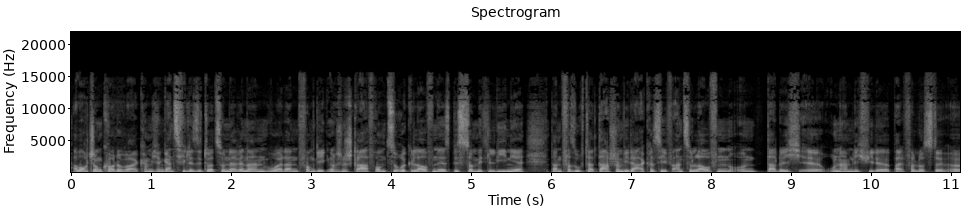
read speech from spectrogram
aber auch John Cordova kann mich an ganz viele Situationen erinnern, wo er dann vom gegnerischen Strafraum zurückgelaufen ist bis zur Mittellinie, dann versucht hat, da schon wieder aggressiv anzulaufen und dadurch äh, unheimlich viele Ballverluste äh,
